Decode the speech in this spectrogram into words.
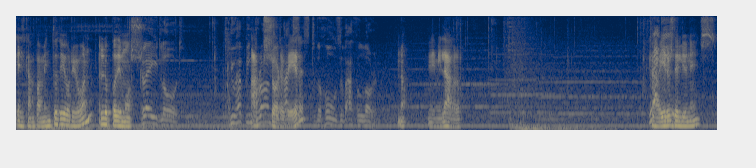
el campamento de Oreón lo podemos absorber. No, ni de milagro. Caballeros de Leones.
